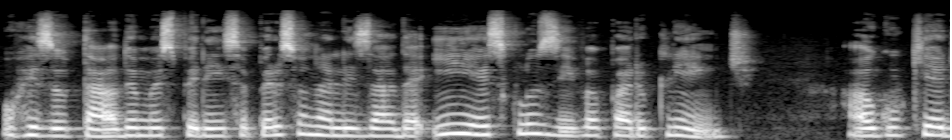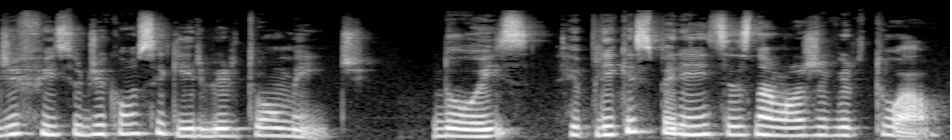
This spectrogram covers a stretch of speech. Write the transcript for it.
O resultado é uma experiência personalizada e exclusiva para o cliente algo que é difícil de conseguir virtualmente. 2. Replique experiências na loja virtual.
